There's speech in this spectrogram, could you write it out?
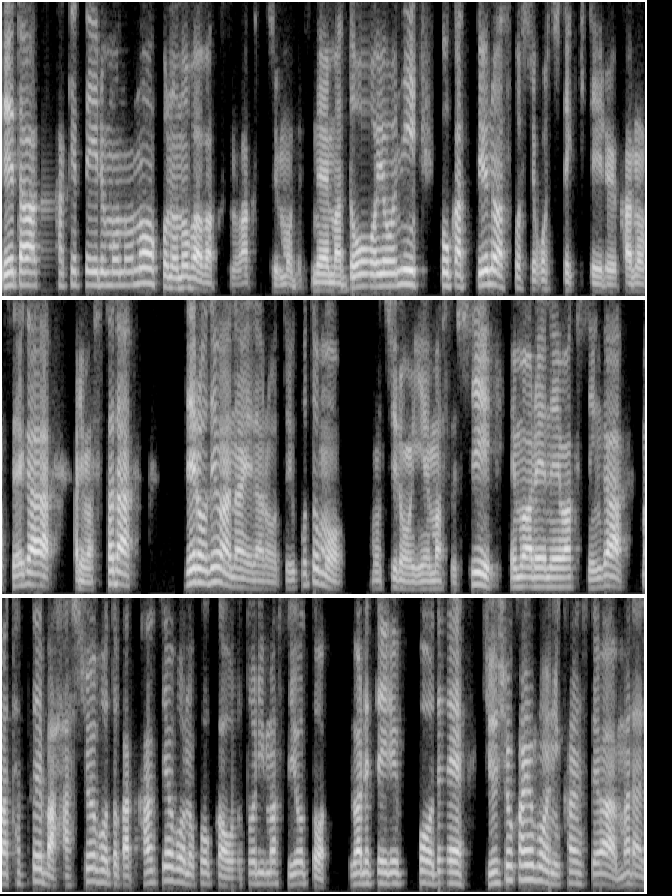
データは欠けているものの、このノババックスのワクチンもですね、まあ、同様に効果っていうのは少し落ちてきている可能性があります。ただ、ゼロではないだろうということももちろん言えますし、mRNA ワクチンが、まあ、例えば発症予防とか感染予防の効果を取りますよと言われている一方で、重症化予防に関してはまだ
